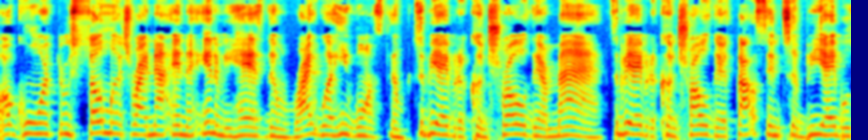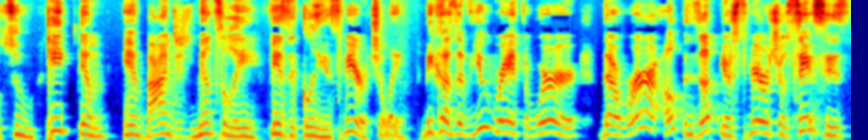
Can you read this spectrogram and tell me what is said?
are going through so much right now and the enemy has them right where he wants them to be able to control their mind, to be able to control their thoughts and to be able to keep them in bondage mentally, physically, and spiritually. Because if you read the word, the word opens up your spiritual senses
